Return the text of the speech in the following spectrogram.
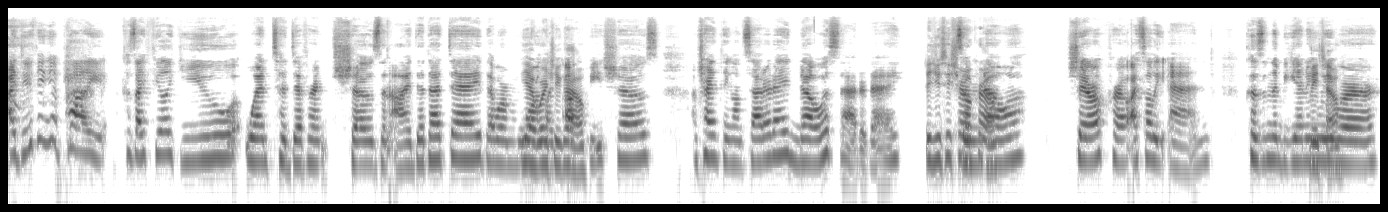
I do think it probably because I feel like you went to different shows than I did that day that were more Yeah, where'd like you go? upbeat shows. I'm trying to think on Saturday. Noah Saturday. Did you see So Sheryl Crow? Noah, Sheryl Crow. I saw the end because in the beginning we were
